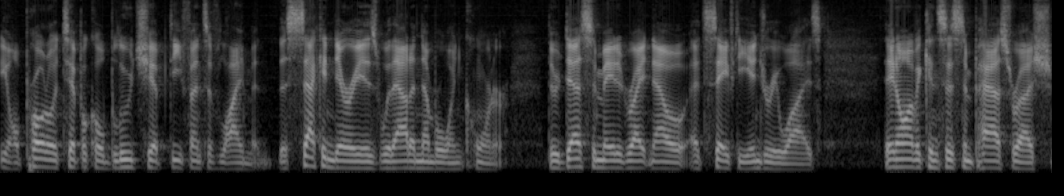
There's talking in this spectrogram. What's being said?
you know, prototypical blue chip defensive linemen. The secondary is without a number one corner. They're decimated right now at safety injury wise. They don't have a consistent pass rush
